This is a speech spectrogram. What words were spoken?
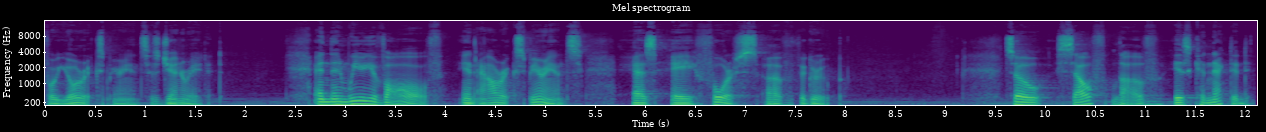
for your experience is generated. And then we evolve in our experience as a force of the group. So, self love is connected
